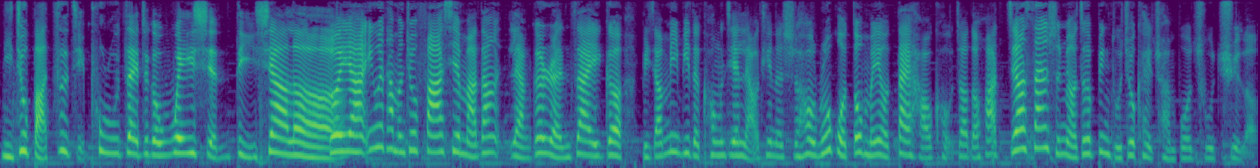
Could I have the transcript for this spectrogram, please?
你就把自己暴露在这个危险底下了。对呀，因为他们就发现嘛，当两个人在一个比较密闭的空间聊天的时候，如果都没有戴好口罩的话，只要三十秒，这个病毒就可以传播出去了。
